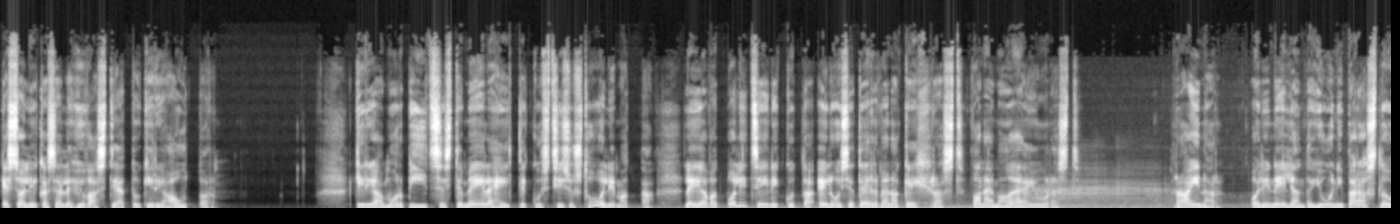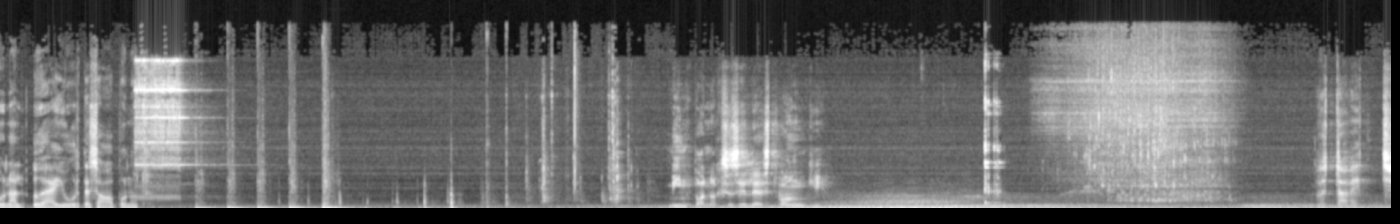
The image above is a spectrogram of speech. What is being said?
kes oli ka selle hüvastijätu kirja autor. kirja morbiidsest ja meeleheitlikust sisust hoolimata leiavad politseinikud ta elus ja tervena Kehrast vanema õe juurest. Rainar oli neljanda juuni pärastlõunal õe juurde saabunud mind pannakse selle eest vangi võta vett.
